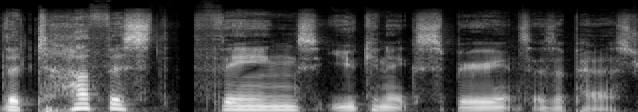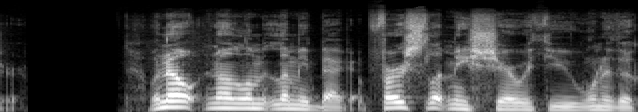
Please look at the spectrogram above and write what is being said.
the toughest things you can experience as a pastor. Well, no, no, let me, let me back up. First, let me share with you one of the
